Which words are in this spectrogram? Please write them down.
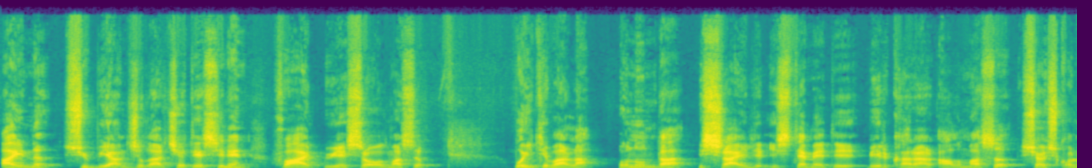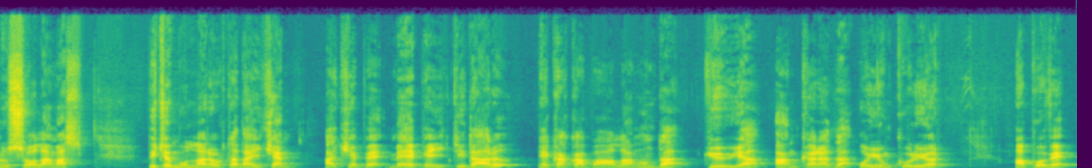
aynı Sübyancılar çetesinin faal üyesi olması. Bu itibarla onun da İsrail'in istemediği bir karar alması söz konusu olamaz. Bütün bunlar ortadayken AKP-MHP iktidarı PKK bağlamında güya Ankara'da oyun kuruyor. APO ve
